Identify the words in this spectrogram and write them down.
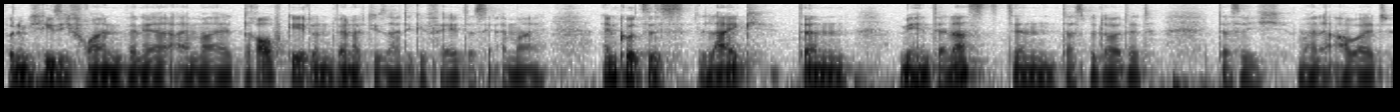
würde mich riesig freuen, wenn ihr einmal drauf geht und wenn euch die Seite gefällt, dass ihr einmal ein kurzes Like dann mir hinterlasst, denn das bedeutet, dass ich meine Arbeit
